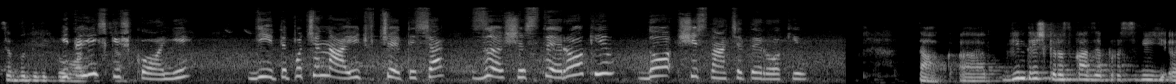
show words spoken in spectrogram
це буде В італійській школі діти починають вчитися з 6 років до 16 років. Так, е, він трішки розказує про свій е,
